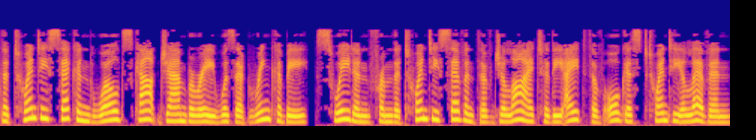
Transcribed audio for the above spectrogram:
The 22nd World Scout Jamboree was at Rinkaby, Sweden from the 27th of July to the 8th of August 2011.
